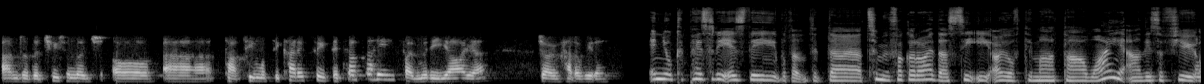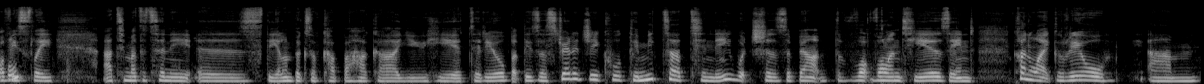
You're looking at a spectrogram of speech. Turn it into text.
under the tutelage of uh, Tā Timoti Karetui Te Taukahi, Whai Muri Iaia, Joe Harawira. In your capacity as the, the, the, the Tumu Whakarai, the CEO of Te Mata Wai, uh, there's a few, mm-hmm. obviously, uh, Te Matatini is the Olympics of Kapahaka, you hear Te Reo, but there's a strategy called Te Mita Tini, which is about the volunteers and kind of like Reo um,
